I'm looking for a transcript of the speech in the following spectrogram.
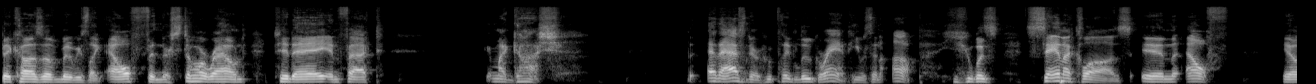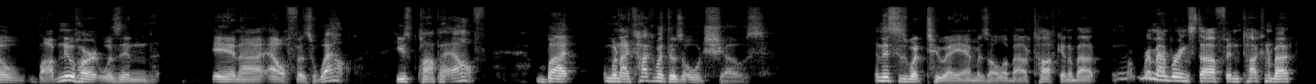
because of movies like Elf, and they're still around today. In fact, my gosh, Ed Asner, who played Lou Grant, he was an Up. He was Santa Claus in Elf. You know, Bob Newhart was in in uh, Elf as well. He was Papa Elf. But when I talk about those old shows, and this is what 2 a.m. is all about, talking about remembering stuff and talking about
